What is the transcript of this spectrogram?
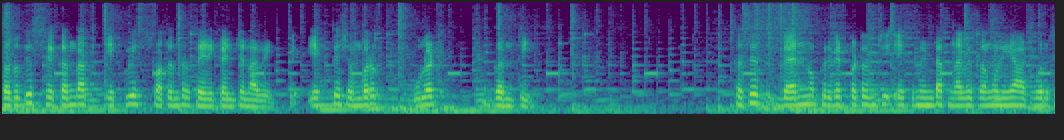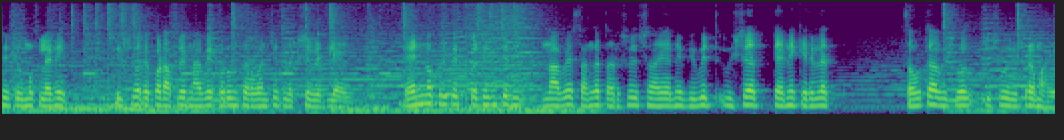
सदोतीस सेकंदात एकवीस स्वातंत्र्य सैनिकांची नावे एक ते शंभर उलट गणती. तसेच ब्याण्णव क्रिकेटपटूंची एक मिनिटात नावे सांगून या आठ वर्षे चिमुकल्याने विश्व रेकॉर्ड आपले नावे करून सर्वांचेच लक्ष वेधले आहे. ब्याण्णव क्रिकेटपटूंची नावे सांगत हर्षल शाह यांनी विविध विषयात त्याने केलेल्या चौथा विश्व विश्वविक्रम आहे.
